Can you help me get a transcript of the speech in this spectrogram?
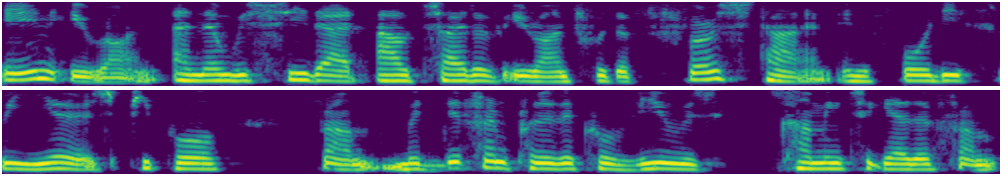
in Iran. And then we see that outside of Iran for the first time in 43 years, people from with different political views coming together from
